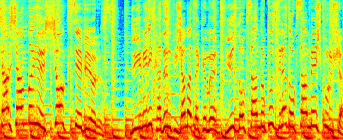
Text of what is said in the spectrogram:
Çarşambayı çok seviyoruz. Düğmeli kadın pijama takımı 199 lira 95 kuruşa.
